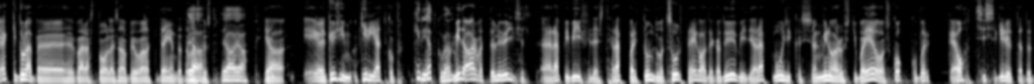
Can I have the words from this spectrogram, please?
okay,, äkki tuleb äh, pärastpoole, saab ju alati täiendada ja, vastust. ja, ja. ja küsim-, kiri jätkub. kiri jätkub jah. mida arvate üleüldiselt äh, räpipiifidest? räpparid tunduvad suurte egodega tüübid ja räppmuusikasse on minu arust juba eos kokku põrk sihuke oht sisse kirjutatud.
